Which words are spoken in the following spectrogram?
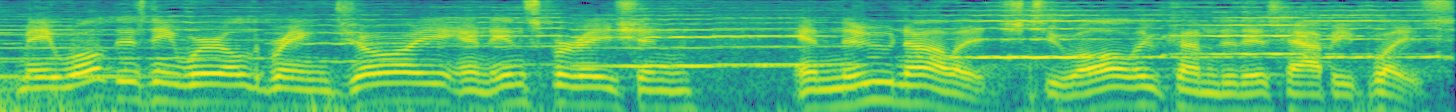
May Walt Disney World bring joy and inspiration and new knowledge to all who come to this happy place.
